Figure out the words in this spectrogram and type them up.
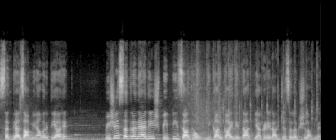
सध्या जामिनावरती आहेत. विशेष सत्र न्यायाधीश पी पी जाधव निकाल काय देतात याकडे राज्याचं लक्ष लागलंय.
